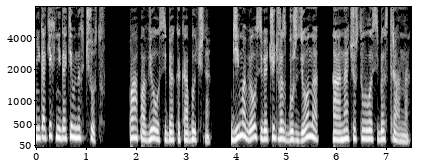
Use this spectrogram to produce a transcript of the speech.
никаких негативных чувств. Папа вел себя как обычно. Дима вел себя чуть возбужденно, а она чувствовала себя странно.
